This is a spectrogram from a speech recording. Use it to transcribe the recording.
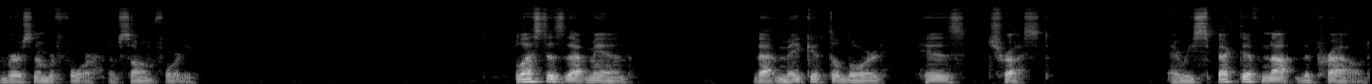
Verse number four of Psalm 40. Blessed is that man that maketh the Lord his trust, and respecteth not the proud,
